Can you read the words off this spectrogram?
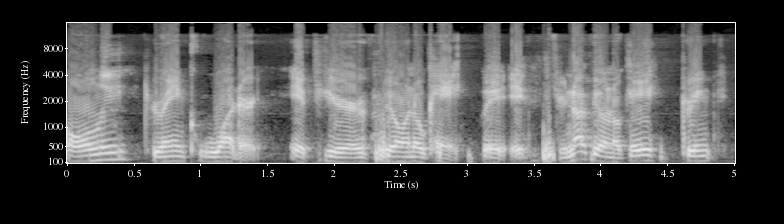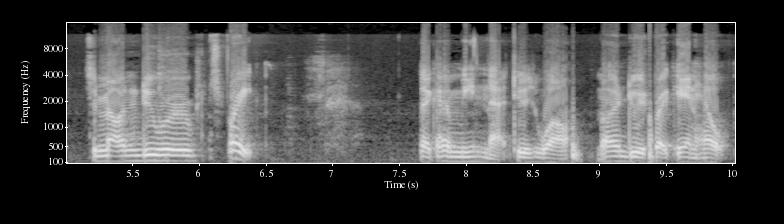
Only drink water if you're feeling okay. But if you're not feeling okay, drink some Mountain Dew or Sprite. Like I mean that too as well. Mountain Dew or Sprite can help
